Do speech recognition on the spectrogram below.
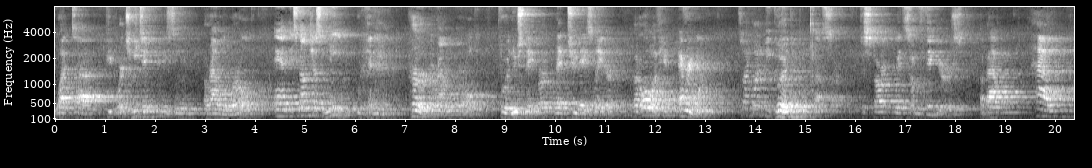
What uh, people are tweeting can be seen around the world. And it's not just me who can be heard around the world through a newspaper read two days later, but all of you, everyone. So I thought it'd be good uh, to start with some figures about how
